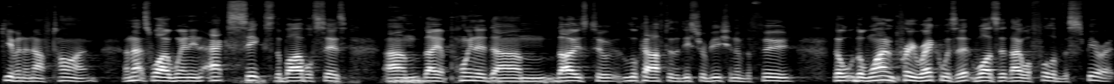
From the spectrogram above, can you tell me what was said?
given enough time. And that's why when in Acts 6, the Bible says um, they appointed um, those to look after the distribution of the food, the, the one prerequisite was that they were full of the Spirit.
